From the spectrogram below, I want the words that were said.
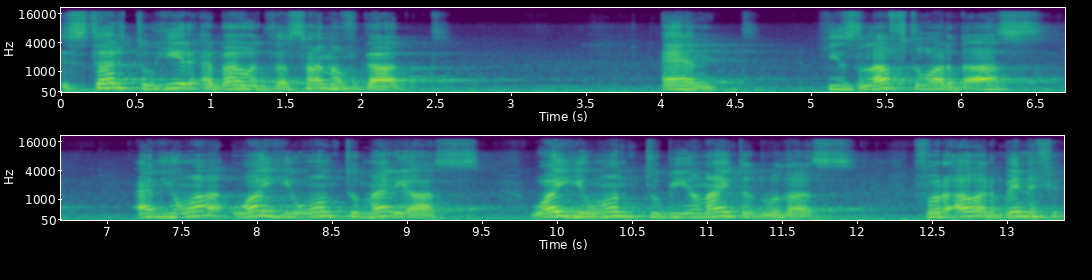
start to hear about the Son of God and his love toward us and he wa- why he want to marry us, why he want to be united with us for our benefit.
